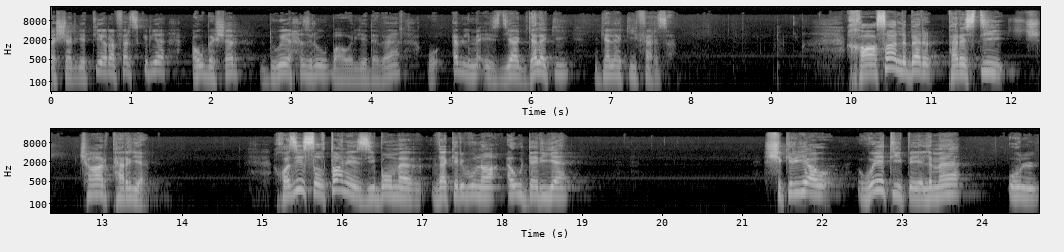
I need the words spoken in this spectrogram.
بشریتی را فرض کریه او بشر دوی حزر و باوریه ده و قبل ما ازدیا گلکی گلکی فرزه خاصا لبر پرستی چار پریه خوزی سلطان زیبوم وکریبونا او دریه شکریه و وی تیپه لما اول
